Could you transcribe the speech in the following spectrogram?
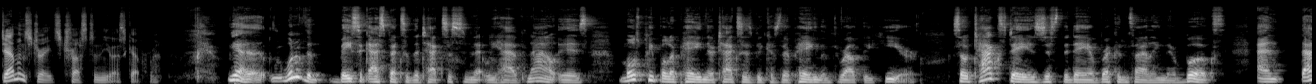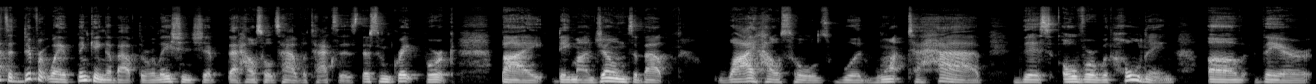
demonstrates trust in the US government. Yeah, one of the basic aspects of the tax system that we have now is most people are paying their taxes because they're paying them throughout the year. So tax day is just the day of reconciling their books. And that's a different way of thinking about the relationship that households have with taxes. There's some great work by Damon Jones about why households would want to have this over withholding of their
